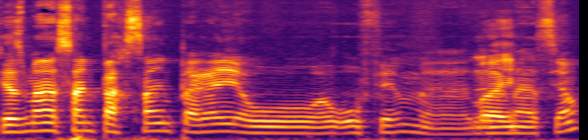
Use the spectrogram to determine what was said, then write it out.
quasiment scène par scène pareil au, au film euh, Ouais. d'animation.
